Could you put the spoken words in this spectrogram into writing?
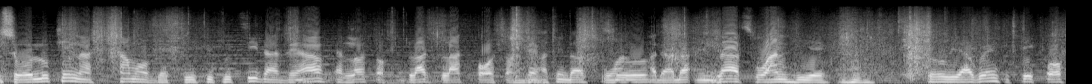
So looking at some of the trees, you could see that they have a lot of black black spots on them. I think that's one So at the other end. That's one here. So we are going to take off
